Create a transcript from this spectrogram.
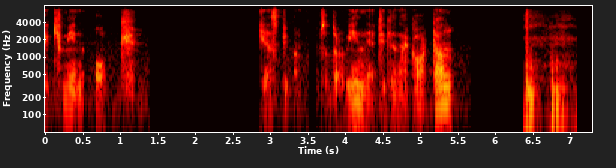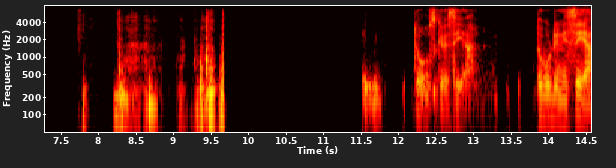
Arkmin och Esbjörn så drar vi in er till den här kartan. Då ska vi se. Då borde ni se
